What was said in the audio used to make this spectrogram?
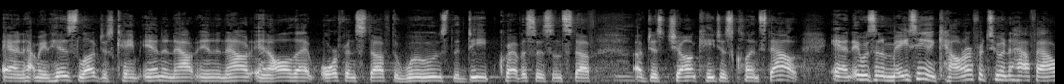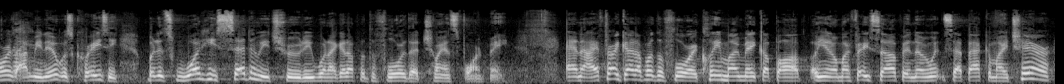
and I mean his love just came in and out, in and out, and all that orphan stuff, the wounds, the deep crevices and stuff mm-hmm. of just junk. He just cleansed out, and it was an amazing encounter for two and a half hours. Right. I mean, it was crazy, but it's what he said to me, Trudy, when I got up at the floor that transformed me. And after I got up on the floor, I cleaned my makeup up, you know, my face up, and I went and sat back in my chair.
